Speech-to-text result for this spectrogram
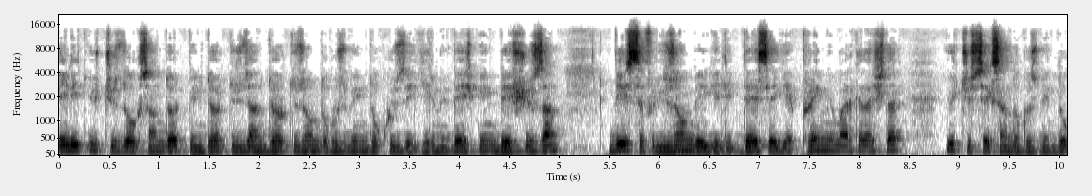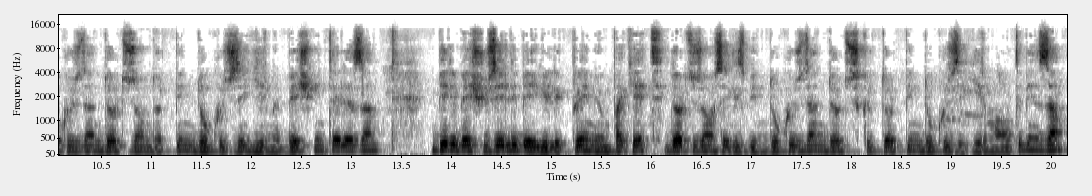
Elite 394.400'den 419.900'e 25.500 zam. 1.0 110 beygirlik DSG Premium arkadaşlar 389.900'den 414.900'e 25.000 TL zam. 1.5 150 beygirlik premium paket 418.900'den 444.900'e 26.000 zam.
